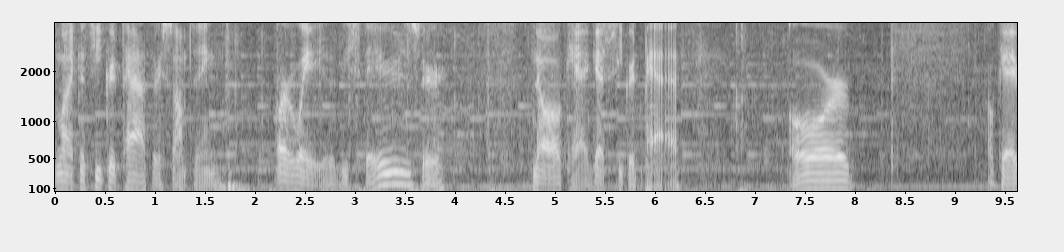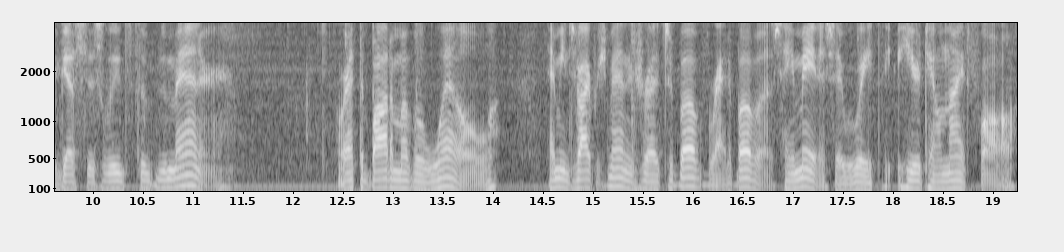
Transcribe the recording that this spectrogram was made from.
like a secret path or something. Or wait, are these stairs or? No, okay, I guess secret path. Or... Okay, I guess this leads to the manor. We're at the bottom of a well. That means Viper's Manor is right above, right above us. Hey mate, I say we wait here till nightfall.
